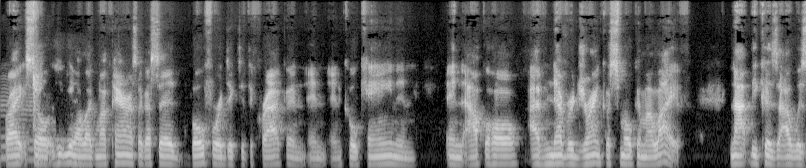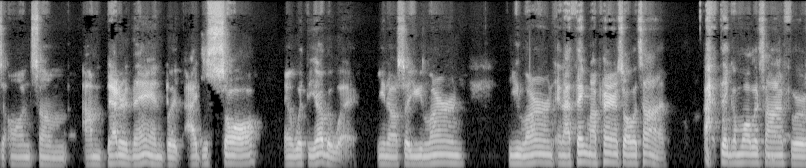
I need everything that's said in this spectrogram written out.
right? Mm-hmm. So you know, like my parents, like I said, both were addicted to crack and and and cocaine and and alcohol. I've never drank or smoked in my life not because I was on some I'm better than, but I just saw and went the other way. You know, so you learn, you learn, and I thank my parents all the time. I thank them all the time for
